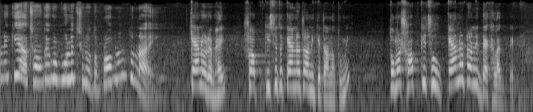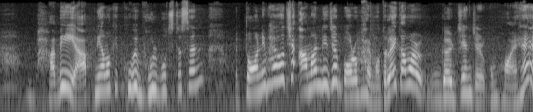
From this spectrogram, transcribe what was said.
অনেকেই আছে আমাকে একবার বলেছিল তো প্রবলেম তো নাই। কেন রে ভাই? সব কিছুতে কেন টনিকে টানো তুমি? তোমার সব কিছু কেন টনির দেখা লাগবে? ভাবি আপনি আমাকে খুবই ভুল বুঝতেছেন। টনি ভাই হচ্ছে আমার নিজের বড় ভাইয়ের মতো লাইক আমার গার্জিয়ান যেরকম হয় হ্যাঁ?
